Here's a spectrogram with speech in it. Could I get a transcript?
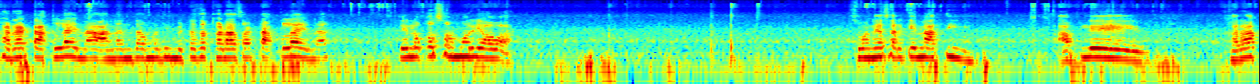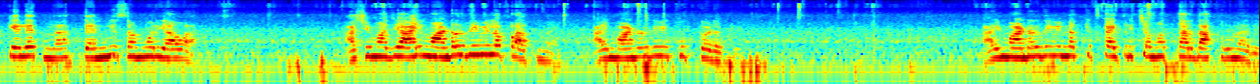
खडा टाकलाय ना आनंदामध्ये मिठाचा खडा असा टाकलाय ना ते लोक समोर यावा. सोन्यासारखे नाती आपले खराब केलेत ना त्यांनी समोर यावा. अशी माझी आई मांढरदेवीला प्रार्थना आहे. आई मांढरदेवी खूप कडक आहे. आई मांढरदेवी नक्कीच काहीतरी चमत्कार दाखवणार आहे.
